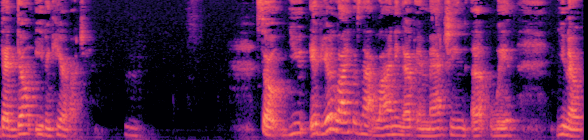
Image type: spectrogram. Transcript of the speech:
that don't even care about you. Mm. So you if your life is not lining up and matching up with, you know,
